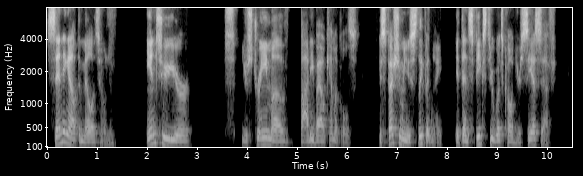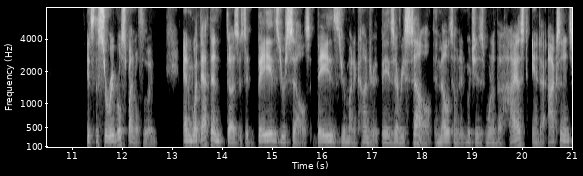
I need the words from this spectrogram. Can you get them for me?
sending out the melatonin into your, your stream of body biochemicals, especially when you sleep at night. It then speaks through what's called your CSF. It's the cerebral spinal fluid. And what that then does is it bathes your cells, bathes your mitochondria, bathes every cell in melatonin, which is one of the highest antioxidants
